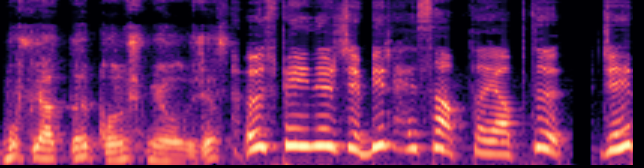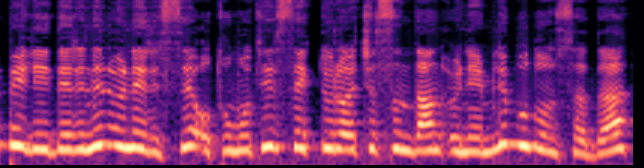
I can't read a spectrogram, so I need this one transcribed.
bu fiyatları konuşmuyor olacağız. Özpeynirci bir hesap da yaptı. CHP liderinin önerisi otomotiv sektörü açısından önemli bulunsa da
